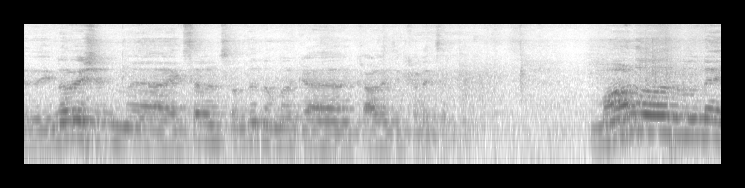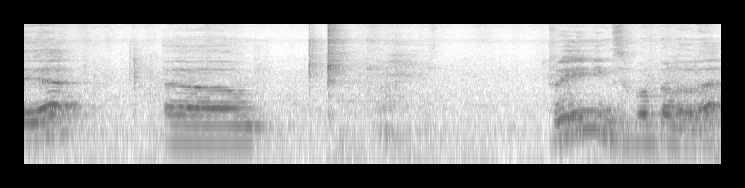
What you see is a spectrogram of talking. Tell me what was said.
இது இன்னோவேஷன் எக்ஸலன்ஸ் வந்து நம்ம க காலேஜுக்கு கிடைச்சிருக்கு. மாணவர்களுடைய ட்ரைனிங்ஸ் பொறுத்தளவில்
